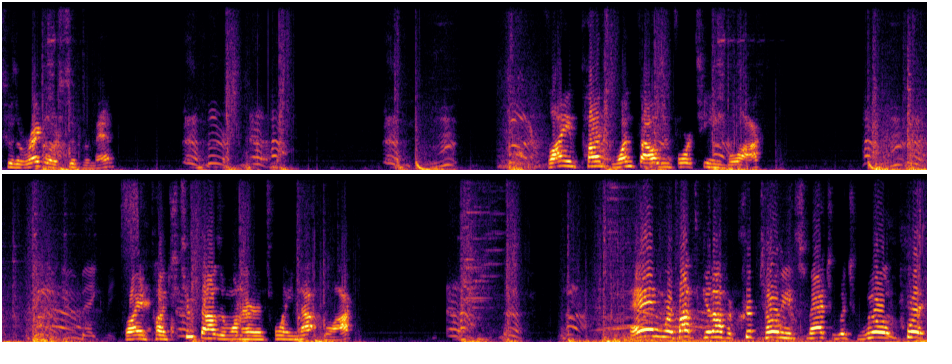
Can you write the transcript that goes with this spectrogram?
to the regular Superman. Flying Punch 1014 block. Flying Punch 2120 not block. And we're about to get off a Kryptonian Smash, which will put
